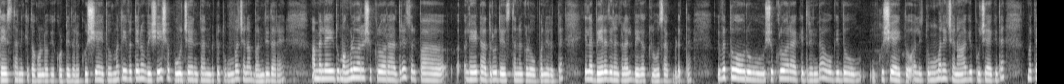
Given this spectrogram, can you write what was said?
ದೇವಸ್ಥಾನಕ್ಕೆ ತೊಗೊಂಡೋಗಿ ಕೊಟ್ಟಿದ್ದಾರೆ. ಖುಷಿಯಾಯಿತು ಮತ್ತು ಇವತ್ತೇನೋ ವಿಶೇಷ ಪೂಜೆ ಅಂತ ಅಂದ್ಬಿಟ್ಟು ತುಂಬ ಜನ ಬಂದಿದ್ದಾರೆ. ಆಮೇಲೆ ಇದು ಮಂಗಳವಾರ, ಶುಕ್ರವಾರ ಆದರೆ ಸ್ವಲ್ಪ ಲೇಟ್ ಆದರೂ ದೇವಸ್ಥಾನಗಳು ಓಪನ್ ಇರುತ್ತೆ. ಇಲ್ಲ ಬೇರೆ ದಿನಗಳಲ್ಲಿ ಬೇಗ ಕ್ಲೋಸ್ ಆಗಿಬಿಡುತ್ತೆ. ಇವತ್ತು ಅವರು ಶುಕ್ರವಾರ ಆಗಿದ್ದರಿಂದ ಹೋಗಿದ್ದು ಖುಷಿ ಆಯಿತು ಅಲ್ಲಿ ತುಂಬಾ ಚೆನ್ನಾಗಿ ಪೂಜೆ ಆಗಿದೆ. ಮತ್ತು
